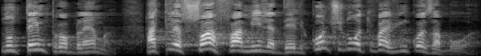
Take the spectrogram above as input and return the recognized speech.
Não tem problema. Aquilo é só a família dele. Continua que vai vir coisa boa.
